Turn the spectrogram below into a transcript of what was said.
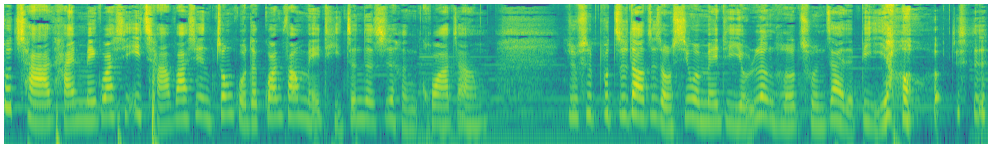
不查还没关系，一查发现中国的官方媒体真的是很夸张，就是不知道这种新闻媒体有任何存在的必要。就是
